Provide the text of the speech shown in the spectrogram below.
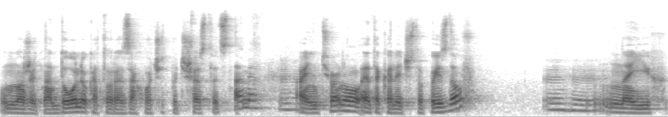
умножить на долю, которая захочет путешествовать с нами, а internal это количество поездов Мгм. на их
